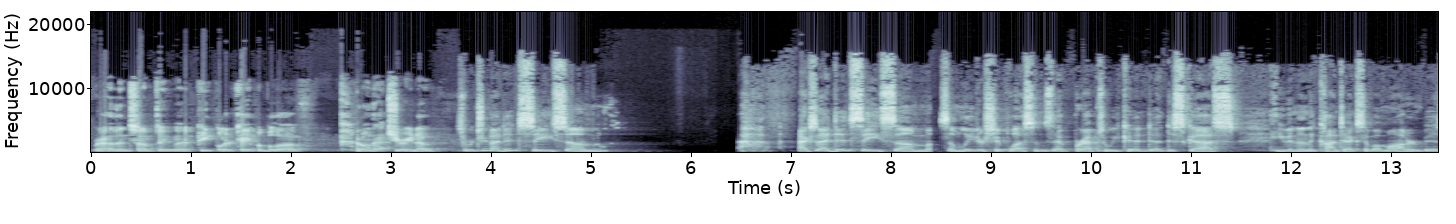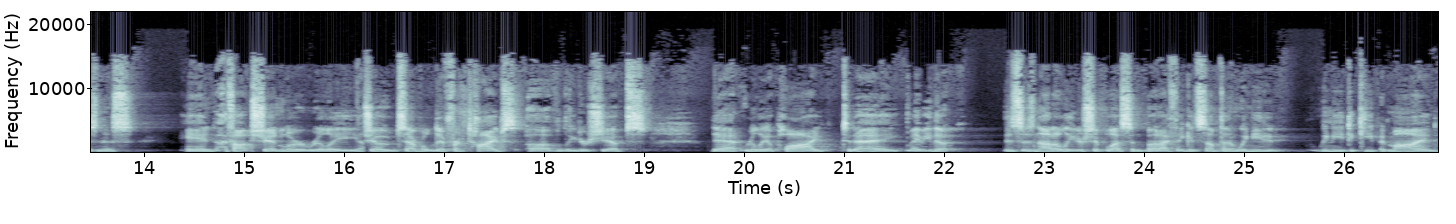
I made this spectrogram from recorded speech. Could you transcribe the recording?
rather than something that people are capable of. And on that cheery note, so Richard, I did see some Actually, I did see some some leadership lessons that perhaps we could uh, discuss, even in the context of a modern business. And I thought Schindler really showed several different types of leaderships that really apply today. Maybe the this is not a leadership lesson, but I think it's something that we needed we need to keep in mind,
